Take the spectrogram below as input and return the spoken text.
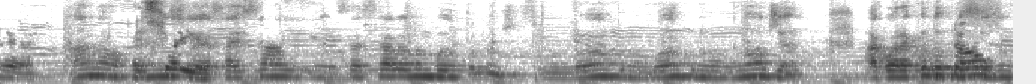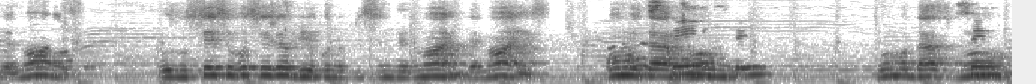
É. Ah, não, para Isso aí. essas salas, essas salas não banco, não. Não banco, não banco, não, não adianta. Agora, quando Então- precisam de nós, eu não sei se você já viu, quando precisam de nós, de nós vamos Ah, dar a sim, mão, sim. vamos dar as mãos,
